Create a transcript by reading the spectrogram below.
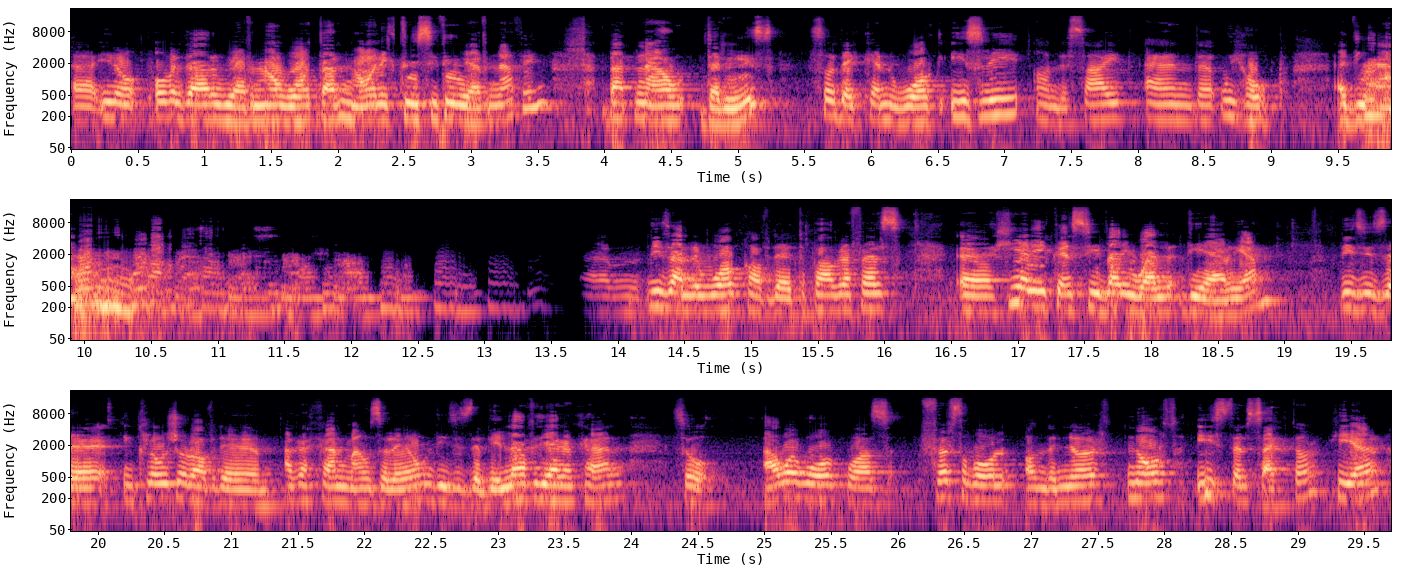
Uh, you know, over there we have no water, no electricity, we have nothing. But now there is, so they can walk easily on the site, and uh, we hope at the end. Um, these are the work of the topographers. Uh, here you can see very well the area. This is the enclosure of the Aga Khan Mausoleum. This is the villa of the Aga Khan. So our work was, first of all, on the north, northeastern sector here,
